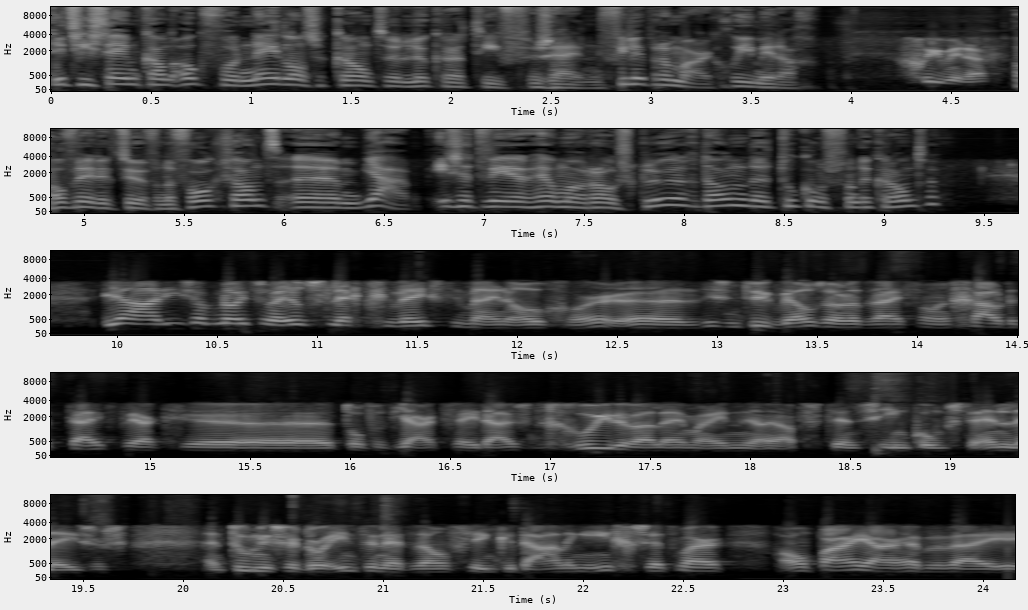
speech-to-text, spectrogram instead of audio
Dit systeem kan ook voor Nederlandse kranten lucratief zijn. Philip Remark, goedemiddag. Goedemiddag. Hoofdredacteur van de Volkskrant. Uh, ja, is het weer helemaal rooskleurig dan, de toekomst van de kranten? Ja, die is ook nooit zo heel slecht geweest in mijn ogen hoor. Uh, het is natuurlijk wel zo dat wij van een gouden tijdperk uh, tot het jaar 2000 groeiden we alleen maar in uh, advertentieinkomsten en lezers. En toen is er door internet wel een flinke daling ingezet. Maar al een paar jaar hebben wij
